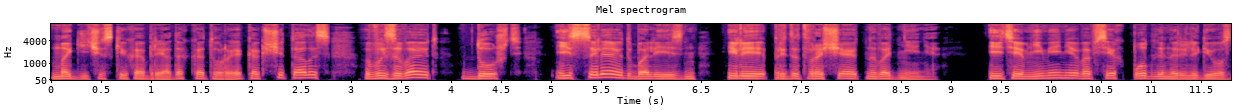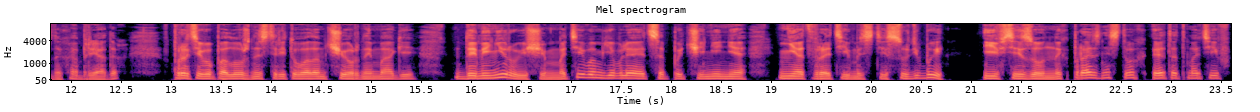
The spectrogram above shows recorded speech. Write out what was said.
магических обрядах, которые, как считалось, вызывают дождь, исцеляют болезнь или предотвращают наводнение. И тем не менее во всех подлинно религиозных обрядах, в противоположность ритуалам черной магии, доминирующим мотивом является подчинение неотвратимости судьбы, и в сезонных празднествах этот мотив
